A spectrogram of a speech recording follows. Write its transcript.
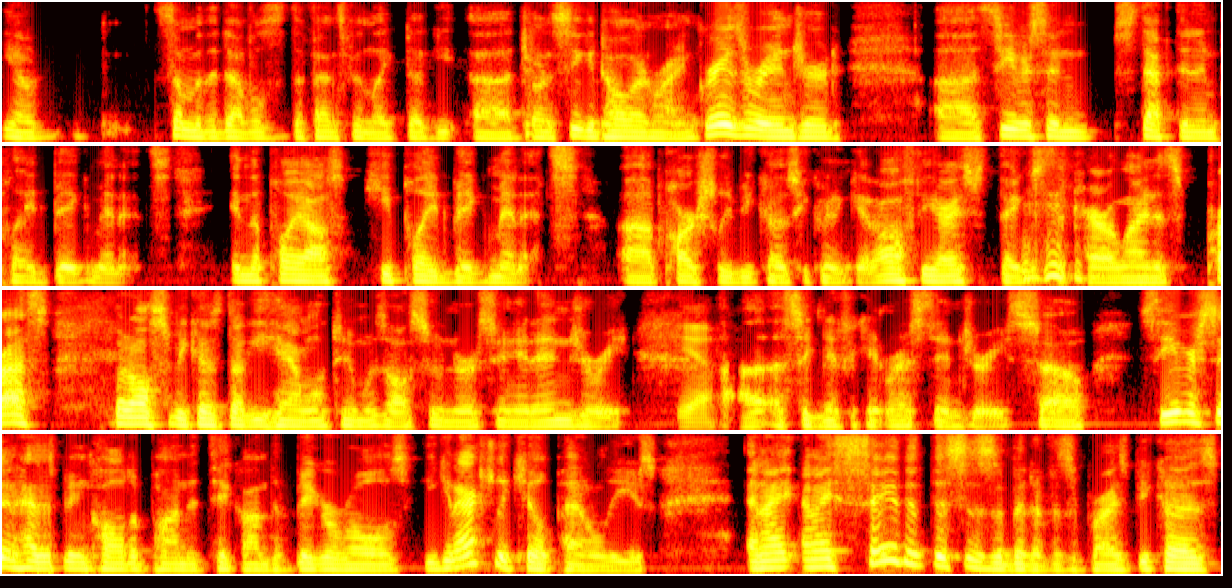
you know some of the Devils defensemen like Dougie, uh, Jonas Siegenthaler and Ryan Graves were injured, uh, Severson stepped in and played big minutes. In the playoffs, he played big minutes, uh, partially because he couldn't get off the ice thanks to Carolina's press, but also because Dougie Hamilton was also nursing an injury, Yeah. uh, a significant wrist injury. So Severson has been called upon to take on the bigger roles. He can actually kill penalties, and I and I say that this is a bit of a surprise because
